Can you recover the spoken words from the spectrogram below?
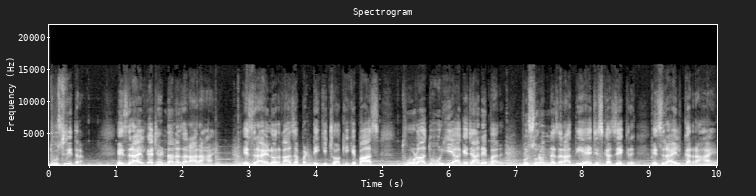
दूसरी तरफ़ इसराइल का झंडा नज़र आ रहा है। इसराइल और गाजा पट्टी की चौकी के पास थोड़ा दूर ही आगे जाने पर वो सुरंग नज़र आती है, जिसका ज़िक्र इसराइल कर रहा है।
